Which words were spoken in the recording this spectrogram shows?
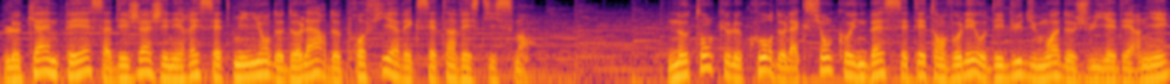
le KNPS a déjà généré 7 millions de dollars de profit avec cet investissement. Notons que le cours de l'action Coinbase s'était envolé au début du mois de juillet dernier,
